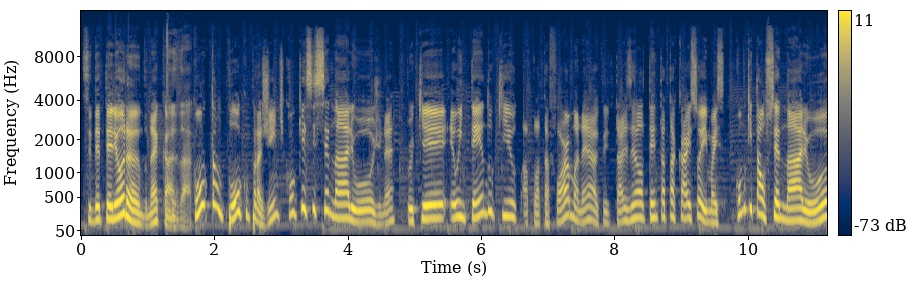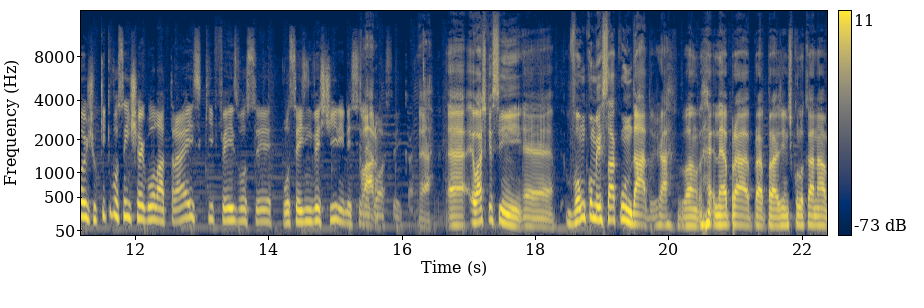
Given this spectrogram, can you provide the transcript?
se deteriorando, né, cara? Exato. Conta um pouco pra gente qual que é esse cenário hoje, né? Porque eu entendo que a plataforma, né, a Acreditares, ela tenta atacar isso aí, mas como que tá o cenário hoje? O que, que você enxergou lá atrás que fez você vocês investirem nesse claro. negócio aí, cara? É. É, eu acho que assim, é, vamos começar com um dado já, né, pra, pra, pra gente colocar na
